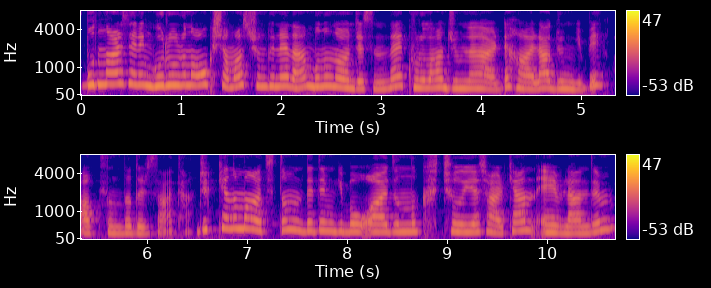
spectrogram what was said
Bunlar senin gururunu okşamaz çünkü neden? Bunun öncesinde kurulan cümleler de hala dün gibi aklındadır zaten. Dükkanımı açtım dediğim gibi o aydınlık çağı yaşarken evlendim.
